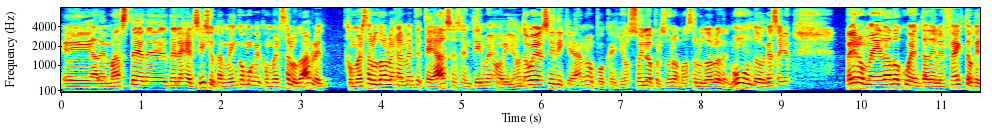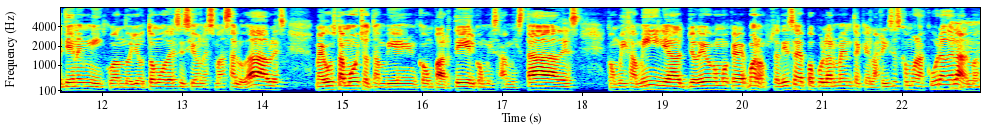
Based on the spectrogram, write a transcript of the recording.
eh, además de, del ejercicio, también como que comer saludable. Comer saludable realmente te hace sentir mejor. Y yo no te voy a decir que, ah, no, porque yo soy la persona más saludable del mundo, o qué sé yo. Pero me he dado cuenta del efecto que tiene en mí cuando yo tomo decisiones más saludables. Me gusta mucho también compartir con mis amistades, con mi familia. Yo digo como que, bueno, se dice popularmente que la risa es como la cura del alma.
